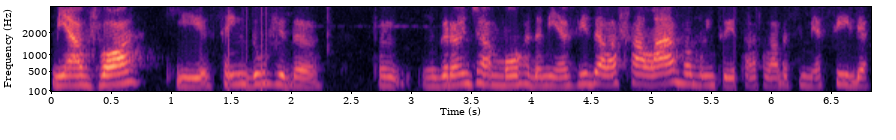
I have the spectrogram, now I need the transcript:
minha avó, que sem dúvida foi um grande amor da minha vida, ela falava muito isso. Ela falava assim, minha filha,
